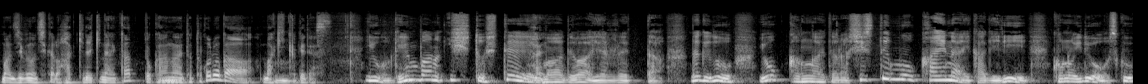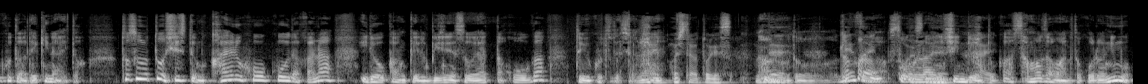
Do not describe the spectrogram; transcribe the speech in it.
まあ、自分の力を発揮できないかと考えたところが、まあ、きっかけです。要は、現場の医師として今まではやられた。はい、だけど、よく考えたら、システムを変えない限り、この医療を救うことはできないと。とすると、システムを変える方向だから、医療関係のビジネスをやった方がということですよね。はい、おっしゃる通りです。なるほど。だから、オンライン診療とか、さまざまなところにも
